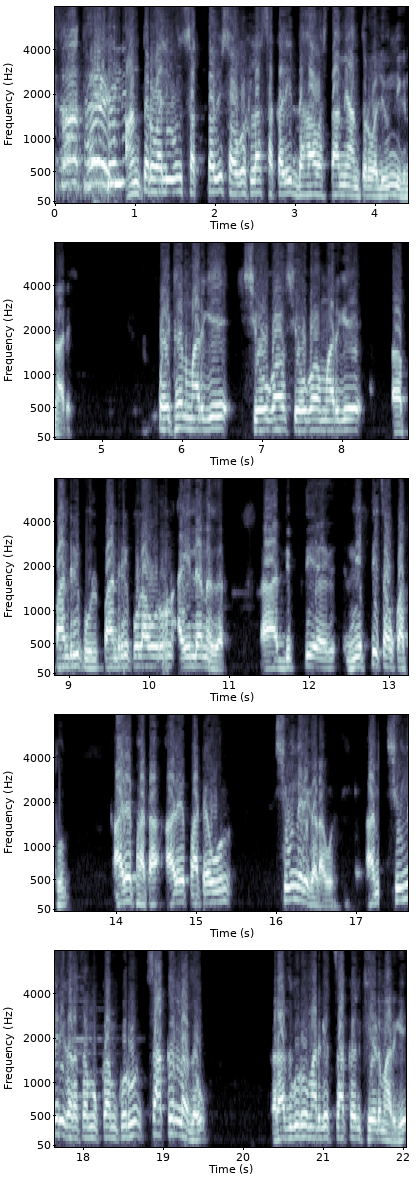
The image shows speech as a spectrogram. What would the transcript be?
साथ हैं. आंतरवालीहून सत्तावीस ऑगस्टला सकाळी दहा वाजता आम्ही आंतरवालीहून निघणार आहे. पैठण मार्गे शेवगाव शेवगाव मार्गे पांढरी पूल पांढरी पुलावरून अहिल्यानगर दिप्ती नेप्ती चौकातून. आळे फाटा आळे फाट्याहून शिवनेरी गडावरती. आम्ही शिवनेरी गडाचा मुक्काम करून चाकणला जाऊ. राजगुरू मार्गे चाकण खेड मार्गे.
